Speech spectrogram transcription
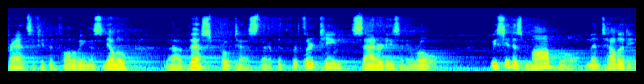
France, if you've been following this yellow uh, vest protests that have been for 13 Saturdays in a row. We see this mob rule mentality.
